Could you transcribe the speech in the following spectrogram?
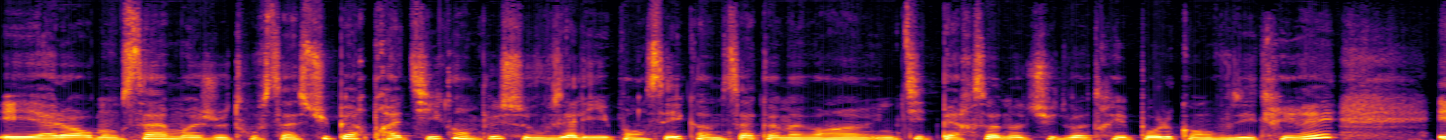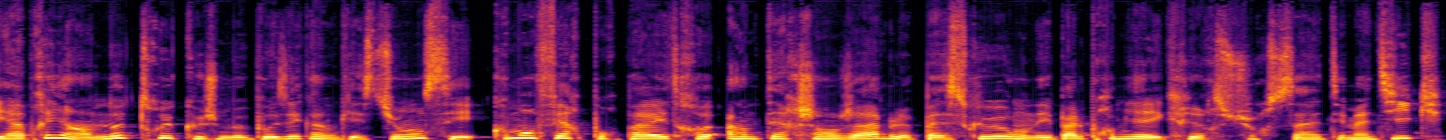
Et alors, donc ça, moi, je trouve ça super pratique. En plus, vous allez y penser comme ça, comme avoir une petite personne au-dessus de votre épaule quand vous écrirez. Et après, il y a un autre truc que je me posais comme question, c'est comment faire pour pas être interchangeable? Parce que on n'est pas le premier à écrire sur sa thématique.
